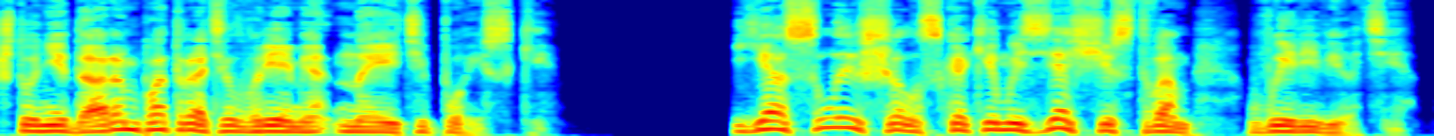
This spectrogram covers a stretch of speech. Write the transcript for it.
что недаром потратил время на эти поиски. Я слышал, с каким изяществом вы ревете. —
